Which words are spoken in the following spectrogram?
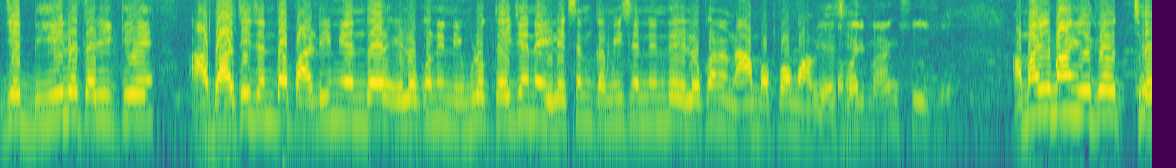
જે બીએલએ તરીકે આ ભારતીય જનતા પાર્ટીની અંદર એ લોકોની નિમણૂક થઈ છે અને ઇલેક્શન કમિશનની અંદર એ લોકોના નામ આપવામાં આવ્યા છે. માંગ શું છે? અમારી માંગ એક જ છે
